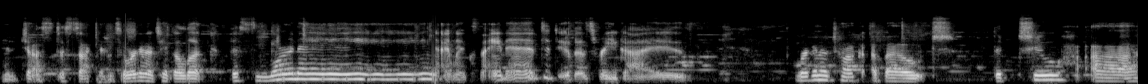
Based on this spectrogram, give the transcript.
in just a second. So we're going to take a look this morning. I'm excited to do this for you guys. We're going to talk about the two, uh,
